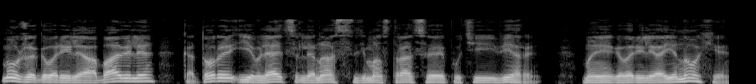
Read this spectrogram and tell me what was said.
Мы уже говорили об Авеле, который является для нас демонстрацией пути веры. Мы говорили о Енохе,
